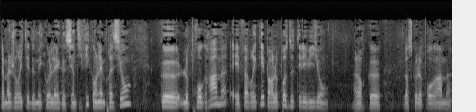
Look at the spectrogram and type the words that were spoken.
la majorité de mes collègues scientifiques ont l'impression que le programme est fabriqué par le poste de télévision, alors que lorsque le programme,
